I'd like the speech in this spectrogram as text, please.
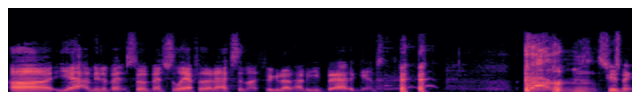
uh, yeah. I mean, event, so eventually, after that accident, I figured out how to eat bad again. Excuse me,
